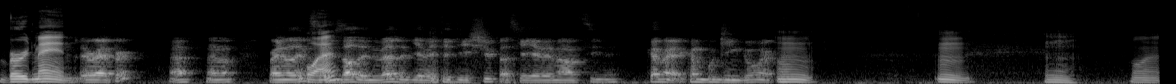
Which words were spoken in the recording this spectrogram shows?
Birdman. Le rapper? Ah, non, non. Brian Williams, Ouais. c'est le bizarre de nouvelles, il avait été déchu parce qu'il avait menti. là. Comme, euh, comme Boogingo, un peu. Hmm. Hmm. Hmm. Ouais.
